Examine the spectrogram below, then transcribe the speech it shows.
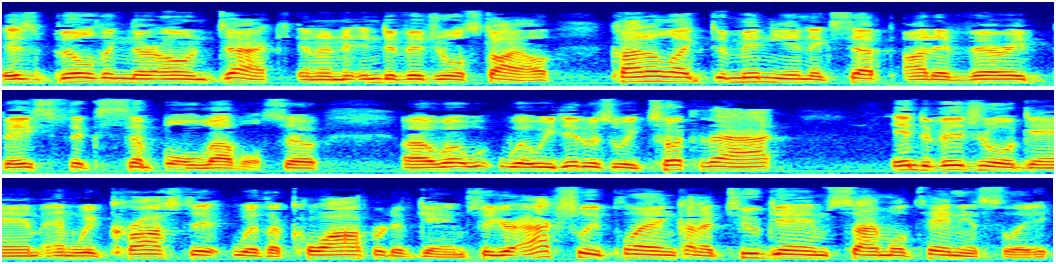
is building their own deck in an individual style, kind of like Dominion, except on a very basic, simple level. So uh, what, what we did was we took that individual game and we crossed it with a cooperative game. So you're actually playing kind of two games simultaneously.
